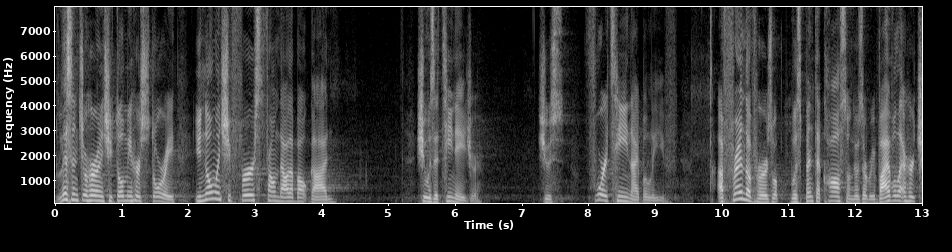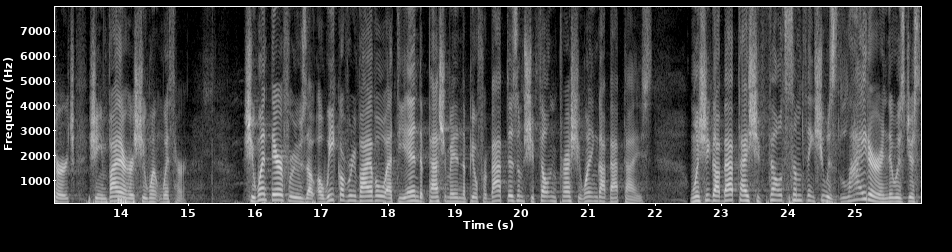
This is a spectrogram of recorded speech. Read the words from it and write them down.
Listened to her and she told me her story. You know, when she first found out about God, she was a teenager. She was 14, I believe. A friend of hers was Pentecostal, and there was a revival at her church. She invited her, she went with her. She went there for it was a, a week of revival. At the end, the pastor made an appeal for baptism. She felt impressed. She went and got baptized when she got baptized, she felt something. She was lighter, and there was just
